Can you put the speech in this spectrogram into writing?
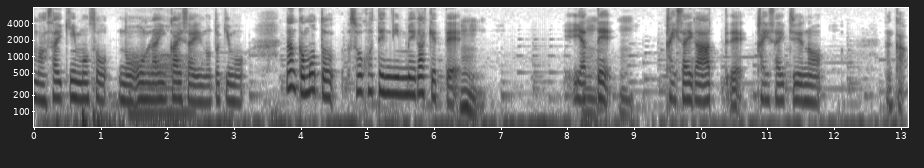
まあ最近もそうのオンライン開催の時も、なんかもっと総合展にめがけてうん。やって、うん。開催があって、開催中のなんか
